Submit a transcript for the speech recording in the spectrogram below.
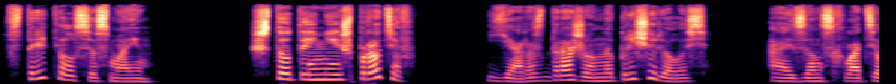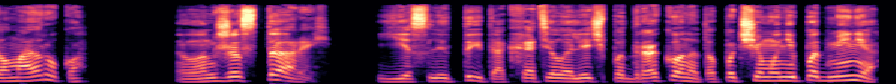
встретился с моим. «Что ты имеешь против?» Я раздраженно прищурилась. Айзен схватил мою руку. «Он же старый. Если ты так хотела лечь под дракона, то почему не под меня?»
